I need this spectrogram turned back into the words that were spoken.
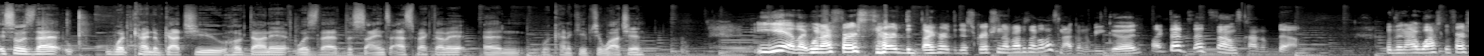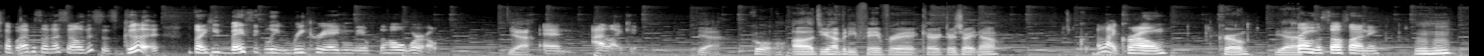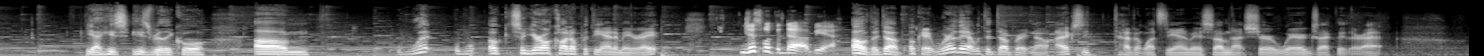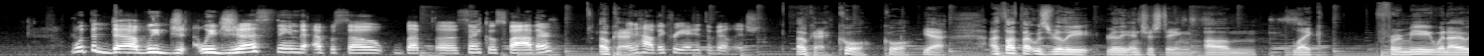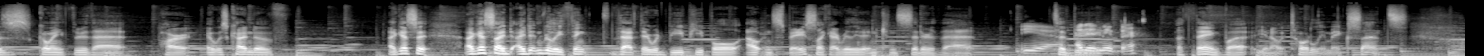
so is that what kind of got you hooked on it? Was that the science aspect of it, and what kind of keeps you watching? Yeah, like when I first heard the I heard the description of it, I was like, "Well, that's not going to be good. Like that that sounds kind of dumb." But then I watched the first couple episodes. I said, "Oh, this is good." It's like he's basically recreating the the whole world, Yeah. and I like it. Yeah. Cool. Uh, do you have any favorite characters right now? I like Chrome. Chrome. Yeah. Chrome is so funny. Mm-hmm. Yeah, he's he's really cool. Um, what? Okay, so you're all caught up with the anime, right? Just with the dub, yeah. Oh, the dub. Okay, where are they at with the dub right now? I actually haven't watched the anime, so I'm not sure where exactly they're at. With the dub, we j- we just seen the episode, but uh, Senku's father Okay. and how they created the village. Okay, cool, cool. Yeah, I thought that was really, really interesting. Um, like, for me, when I was going through that part, it was kind of, I guess it, I guess I, I didn't really think that there would be people out in space. Like, I really didn't consider that Yeah, To be I didn't either. a thing, but you know, it totally makes sense.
